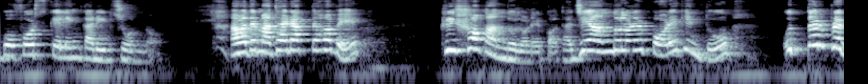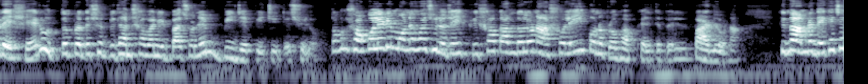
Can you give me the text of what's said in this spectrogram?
বোফোর্স কেলেঙ্কারির জন্য। আমাদের মাথায় রাখতে হবে কৃষক আন্দোলনের কথা। যে আন্দোলনের পরে কিন্তু উত্তরপ্রদেশের উত্তরপ্রদেশের বিধানসভা নির্বাচনে বিজেপি জিতেছিল। তখন সকলেরই মনে হয়েছিল যে এই কৃষক আন্দোলন আসলেই কোনো প্রভাব ফেলতে পারল না। কিন্তু আমরা দেখেছি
